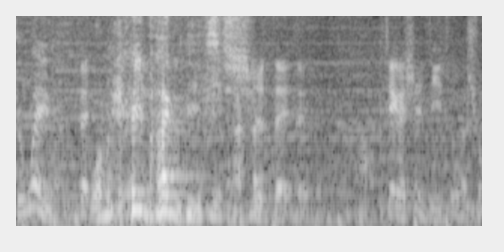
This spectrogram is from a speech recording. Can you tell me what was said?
就问一问，对我们可以帮你。是，对对对。好，这个是地图的说。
